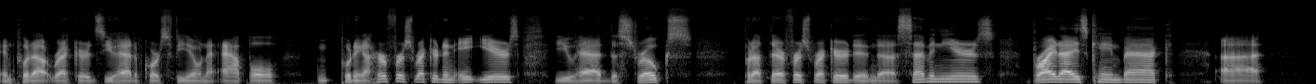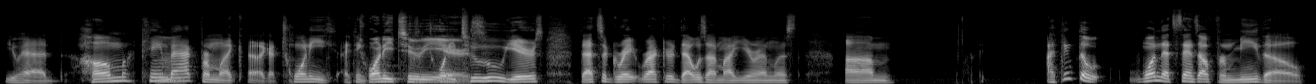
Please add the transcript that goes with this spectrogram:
and put out records. You had, of course, Fiona Apple putting out her first record in eight years. You had The Strokes put out their first record in uh, seven years. Bright Eyes came back. Uh, you had Hum came back from like uh, like a twenty, I think 22 years 22 years. That's a great record. That was on my year end list. Um, I think the one that stands out for me though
